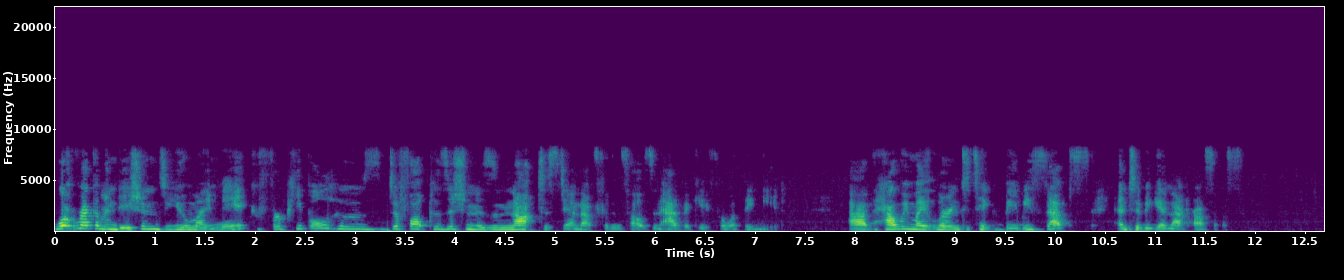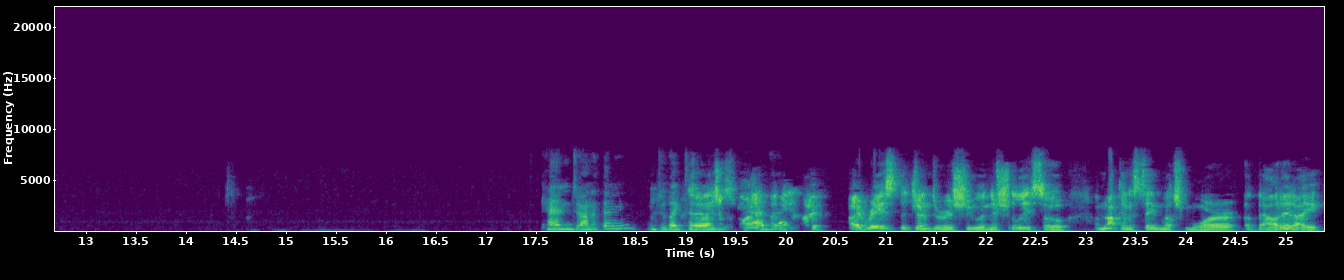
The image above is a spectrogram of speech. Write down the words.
what recommendations you might make for people whose default position is not to stand up for themselves and advocate for what they need. Uh, how we might learn to take baby steps and to begin that process. Ken, Jonathan, would you like to? So I just want. I mean, I, I raised the gender issue initially, so I'm not going to say much more about it. I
